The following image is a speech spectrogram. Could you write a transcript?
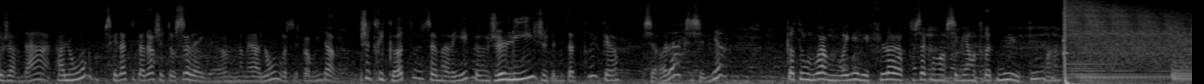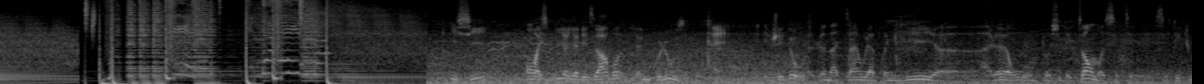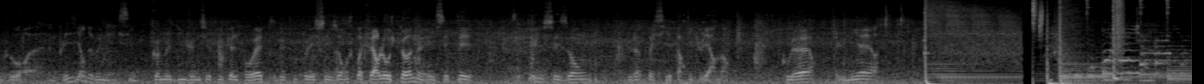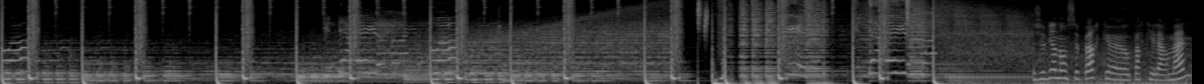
au jardin, à l'ombre, parce que là tout à l'heure j'étais au soleil, hein. non mais à l'ombre c'est formidable. Je tricote, ça m'arrive, je lis, je fais des tas de trucs. hein. C'est relax, c'est bien. Quand on voit, vous voyez les fleurs, tout ça comment c'est bien entretenu et tout. hein. Ici, on respire, il y a des arbres, il y a une pelouse et et des jets d'eau. Le matin ou l'après-midi, euh, où on peut se détendre, c'était toujours euh, un plaisir de venir ici. Comme dit je ne sais plus quel poète, de toutes les saisons, je préfère l'automne et c'était une saison que j'appréciais particulièrement. Couleur, lumière, viens dans ce parc, euh, au parc Ellerman,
